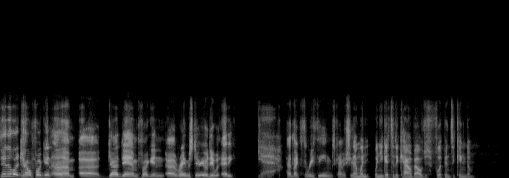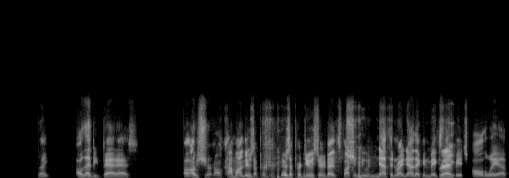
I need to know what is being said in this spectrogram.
did it like how fucking um uh goddamn fucking uh Rey Mysterio did with Eddie. Yeah. Had like three themes, kind of shit. And then when when you get to the cowbell, just flip into Kingdom. like, oh, that'd be badass. Oh, I'm sure. Oh, come on. There's a pro- there's a producer that's fucking doing nothing right now that can mix Right. that bitch all the way up.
